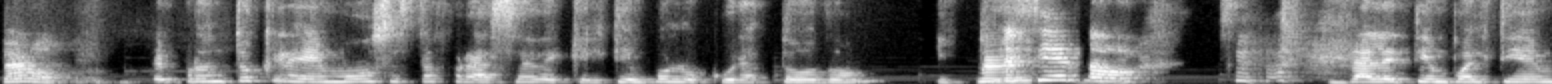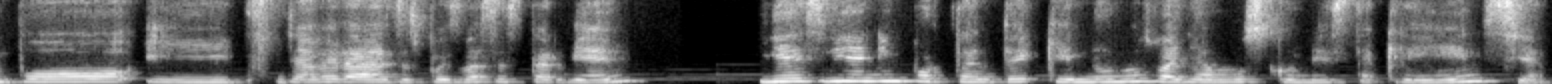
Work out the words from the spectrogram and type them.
claro. de pronto creemos esta frase de que el tiempo lo cura todo. Y no es cierto. Dale tiempo al tiempo y ya verás, después vas a estar bien. Y es bien importante que no nos vayamos con esta creencia.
